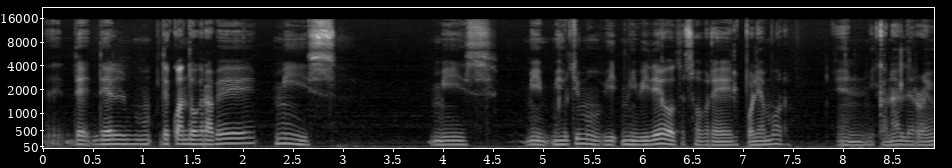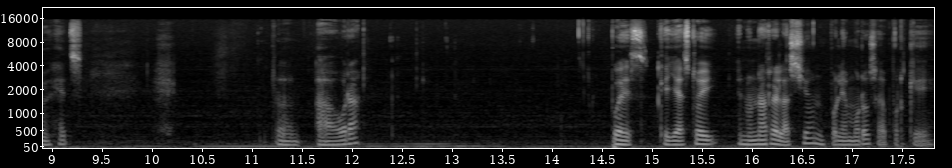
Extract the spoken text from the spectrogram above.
de, de cuando grabé mis mis, mi, mi último mi video sobre el poliamor en mi canal de Ravenheads. Ahora, pues que ya estoy en una relación poliamorosa porque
